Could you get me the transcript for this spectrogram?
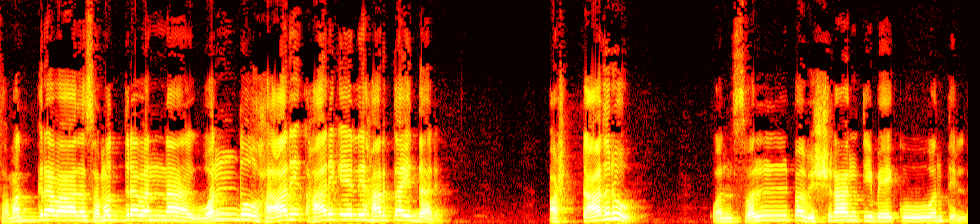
ಸಮಗ್ರವಾದ ಸಮುದ್ರವನ್ನ ಒಂದು ಹಾರಿ ಹಾರಿಕೆಯಲ್ಲಿ ಹಾರ್ತಾ ಇದ್ದಾರೆ. ಅಷ್ಟಾದರೂ ಒಂದು ಸ್ವಲ್ಪ ವಿಶ್ರಾಂತಿ ಬೇಕು ಅಂತಿಲ್ಲ.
